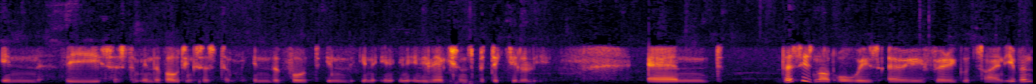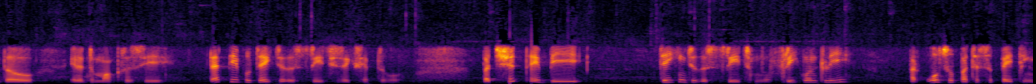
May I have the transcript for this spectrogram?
in the system, in the voting system, in the vote, in in, in, in elections particularly. And this is not always a very good sign, even though in a democracy that people take to the streets is acceptable. But should they be taking to the streets more frequently, but also participating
